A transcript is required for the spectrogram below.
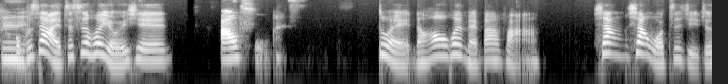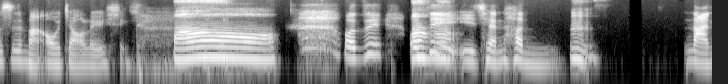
嗯、我不知道、欸，就是会有一些包袱，对，然后会没办法，像像我自己就是蛮傲娇类型的哦，我自己我自己以前很。嗯。难，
